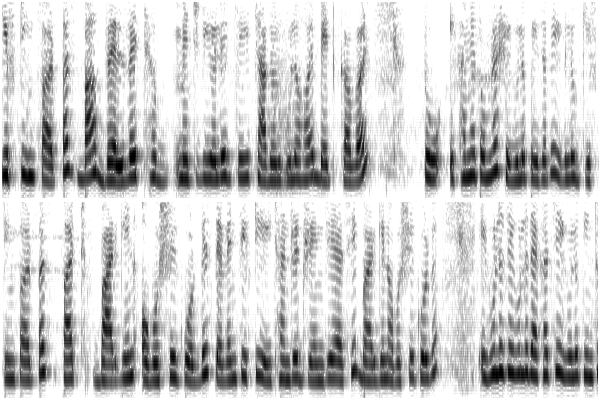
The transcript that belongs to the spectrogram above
গিফটিং পারপাস বা ভেলভেট মেটেরিয়ালের যে চাদরগুলো হয় বেড কভার তো এখানে তোমরা সেগুলো পেয়ে যাবে, এগুলো গিফটিং পারপাস বাট বার্গেন অবশ্যই করবে। সেভেন ফিফটি এইট হান্ড্রেড রেঞ্জে আছে বার্গেন অবশ্যই করবে। এগুলো যেগুলো দেখাচ্ছে, এগুলো কিন্তু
